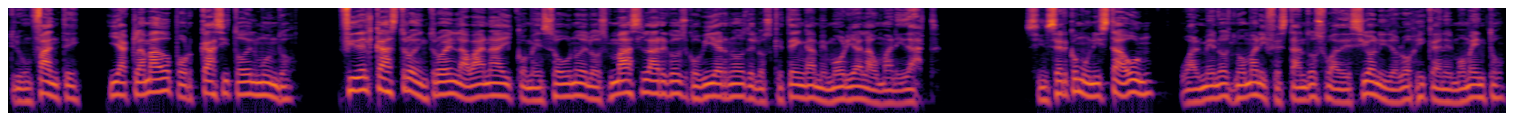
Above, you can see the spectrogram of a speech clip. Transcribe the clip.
triunfante y aclamado por casi todo el mundo, Fidel Castro entró en La Habana y comenzó uno de los más largos gobiernos de los que tenga memoria la humanidad. Sin ser comunista aún, o al menos no manifestando su adhesión ideológica en el momento,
